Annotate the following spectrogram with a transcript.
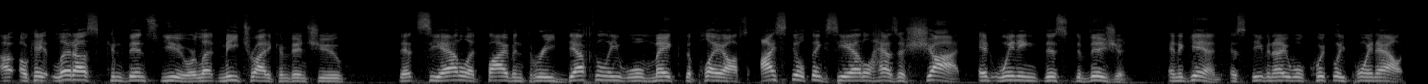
Uh, okay, let us convince you, or let me try to convince you, that Seattle at five and three definitely will make the playoffs. I still think Seattle has a shot at winning this division. And again, as Stephen A. will quickly point out,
